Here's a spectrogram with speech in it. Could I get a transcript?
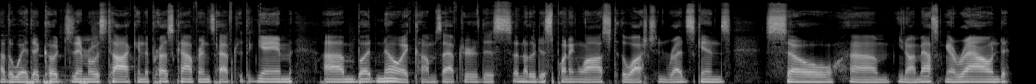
uh, the way that Coach Zimmer was talking in the press conference after the game. Um, but no, it comes after this another disappointing loss to the Washington Redskins. So um, you know, I'm asking around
